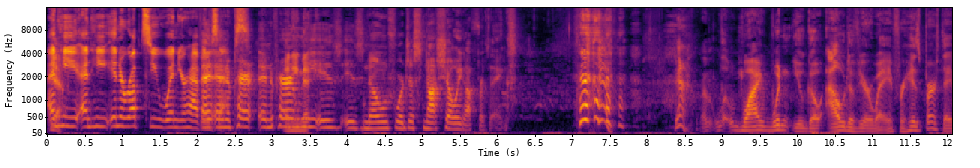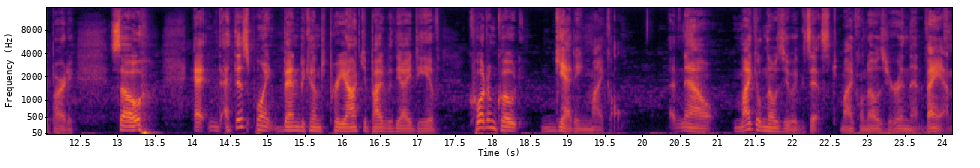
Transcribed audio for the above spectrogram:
and Yeah. he and he interrupts you when you're having And, sex. and, appar- and apparently kn- is is known for just not showing up for things. Yeah. Why wouldn't you go out of your way for his birthday party? So at, at this point, Ben becomes preoccupied with the idea of quote unquote getting Michael. Now, Michael knows you exist. Michael knows you're in that van.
